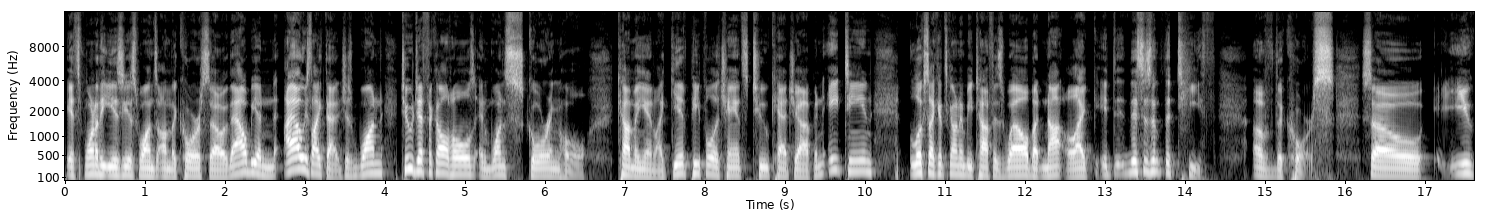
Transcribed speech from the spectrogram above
It's one of the easiest ones on the course. So that'll be a. I always like that. Just one, two difficult holes and one scoring hole coming in. Like give people a chance to catch up. And 18 looks like it's going to be tough as well, but not like it. This isn't the teeth of the course. So you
